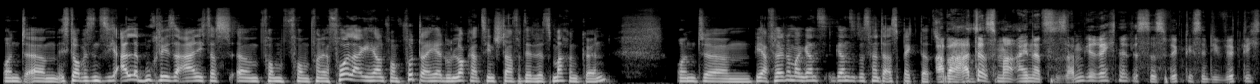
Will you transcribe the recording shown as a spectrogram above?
Und ähm, ich glaube, es sind sich alle Buchleser einig, dass ähm, vom, vom, von der Vorlage her und vom Futter her du locker zehn Staffeln hättest machen können. Und ähm, ja, vielleicht nochmal ein ganz, ganz interessanter Aspekt dazu. Aber hat das mal einer zusammengerechnet? Ist das wirklich, sind die wirklich,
